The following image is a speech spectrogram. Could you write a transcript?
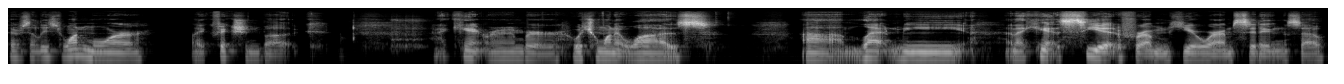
there's at least one more like fiction book. I can't remember which one it was. Um, let me, and I can't see it from here where I'm sitting, so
